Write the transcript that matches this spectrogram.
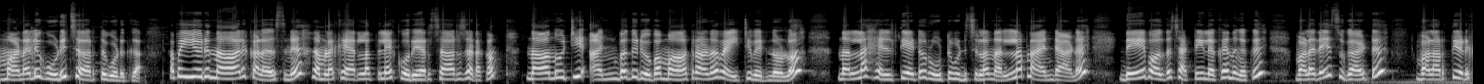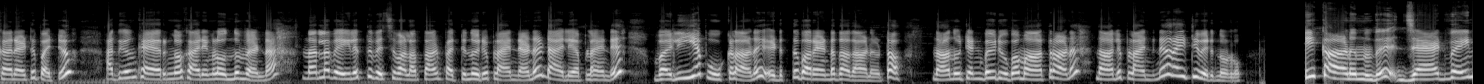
മണൽ കൂടി ചേർത്ത് കൊടുക്കുക. അപ്പോൾ ഈ ഒരു നാല് കളേഴ്സിന് നമ്മളെ കേരളത്തിലെ കൊറിയർ ചാർജ് അടക്കം നാനൂറ്റി അൻപത് രൂപ മാത്രമാണ് റേറ്റ് വരുന്നുള്ളൂ. നല്ല ഹെൽത്തി ആയിട്ട് റൂട്ട് പിടിച്ചുള്ള നല്ല പ്ലാന്റ് ആണ്. ഇതേപോലത്തെ ചട്ടിയിലൊക്കെ നിങ്ങൾക്ക് വളരെ സുഖമായിട്ട് വളർത്തിയെടുക്കാനായിട്ട് പറ്റും. അധികം കെയറിങ്ങോ കാര്യങ്ങളോ ഒന്നും വേണ്ട. നല്ല വെയിലത്ത് വെച്ച് വളർത്താൻ പറ്റുന്ന ഒരു പ്ലാന്റ് ആണ് ഡാലിയ പ്ലാന്റ് വലിയ പൂക്കളാണ് എടുത്തു പറയേണ്ടത് അതാണ് കേട്ടോ. നാനൂറ്റൻപത് രൂപ മാത്രമാണ് നാല് പ്ലാന്റിന് റേറ്റ് വരുന്നുള്ളൂ. ഈ കാണുന്നത് ജാഡ്വൈൻ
